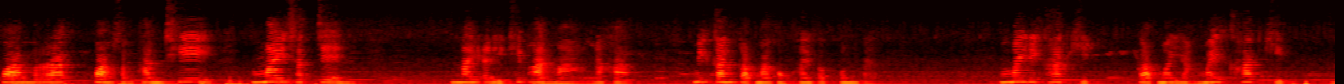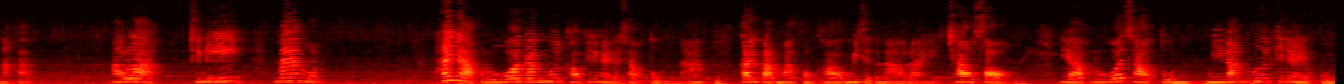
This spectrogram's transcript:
ความรักความสัมพันธ์ที่ไม่ชัดเจนในอดีตที่ผ่านมานะคะ มีการกลับมาของใครบางคนแบบ ไม่ได้คาดคิด กลับมาอย่างไม่คาดคิดนะคะ เอาล่ะ ทีนี้แม่มด ถ้าอยากรู้ว่าด้านมืดเขาคิดยังไงกับชาวตุลนนะ การกลับมาของเขามีเจตนาอะไร ชาวสองอยากรู้ว่าชาวตุลมีด้านมืดคิดยังไงกับคุณ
